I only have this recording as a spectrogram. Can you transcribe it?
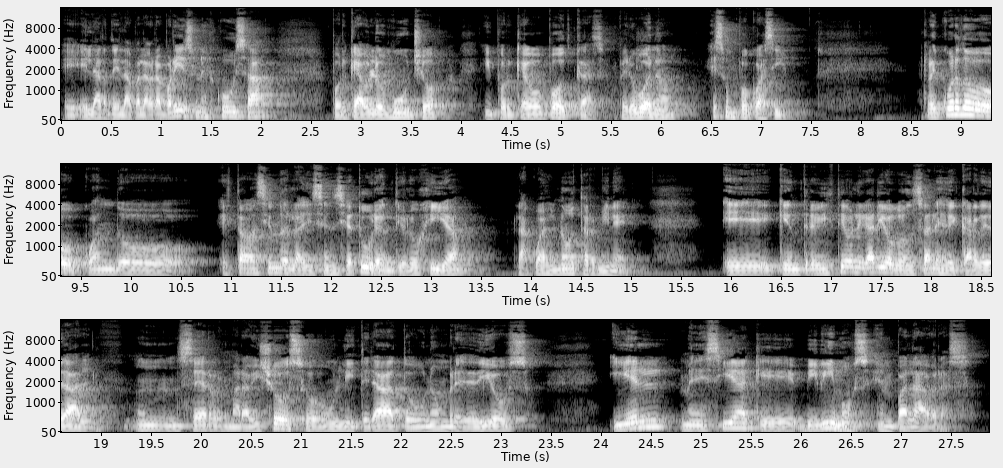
eh, el arte de la palabra. Por ahí es una excusa porque hablo mucho y porque hago podcast, pero bueno, es un poco así. Recuerdo cuando estaba haciendo la licenciatura en teología, la cual no terminé, eh, que entrevisté a Olegario González de Cardedal, un ser maravilloso, un literato, un hombre de Dios, y él me decía que vivimos en palabras.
